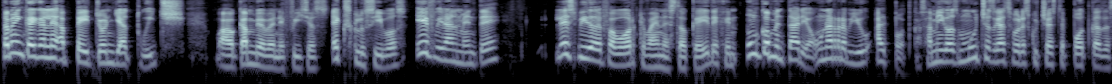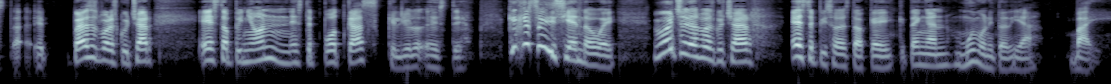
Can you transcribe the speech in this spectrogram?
También cáiganle a Patreon y a Twitch a cambio de beneficios exclusivos. Y finalmente, les pido de favor que vayan a esta OK y dejen un comentario, una review al podcast. Amigos, muchas gracias por escuchar este podcast. Eh, gracias por escuchar esta opinión en este podcast que yo, este, ¿qué, qué estoy diciendo, güey? Muchas gracias por escuchar este episodio de esta OK. Que tengan muy bonito día. Bye.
